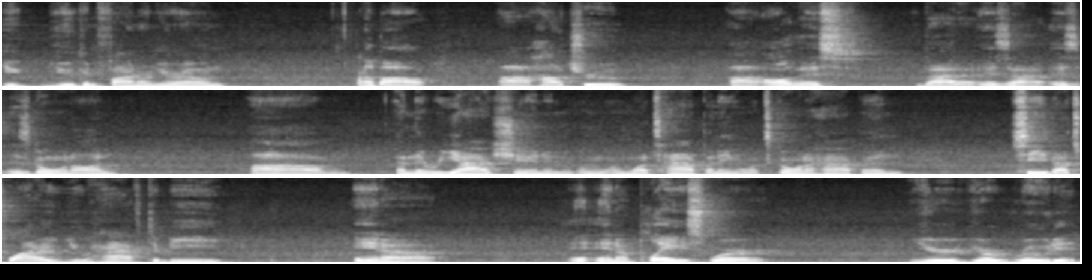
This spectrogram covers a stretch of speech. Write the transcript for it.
you, you can find on your own about uh, how true uh, all this that is, uh, is, is going on um, and the reaction and, and what's happening and what's going to happen. See, that's why you have to be in a in a place where you're you're rooted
